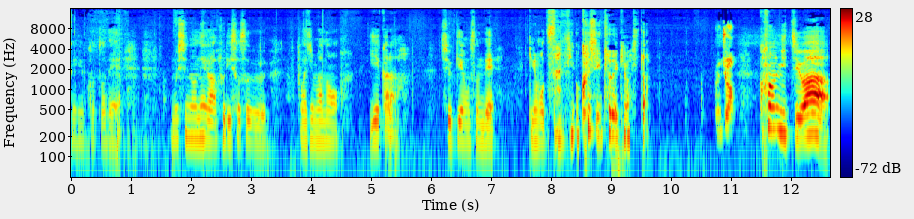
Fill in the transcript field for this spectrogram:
ということで虫の音が降り注ぐ輪島の家から中継を結んで桐本さんにお越しいただきました。こんにちは。こんにちは。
